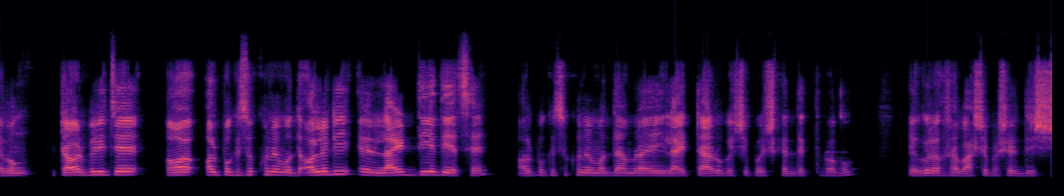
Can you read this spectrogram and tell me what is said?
এবং টাওয়ার ব্রিজে অল্প কিছুক্ষণের মধ্যে অলরেডি লাইট দিয়ে দিয়েছে, অল্প কিছুক্ষণের মধ্যে আমরা এই লাইটটা আরও বেশি পরিষ্কার দেখতে পাবো। এগুলো সব আশেপাশের দৃশ্য।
